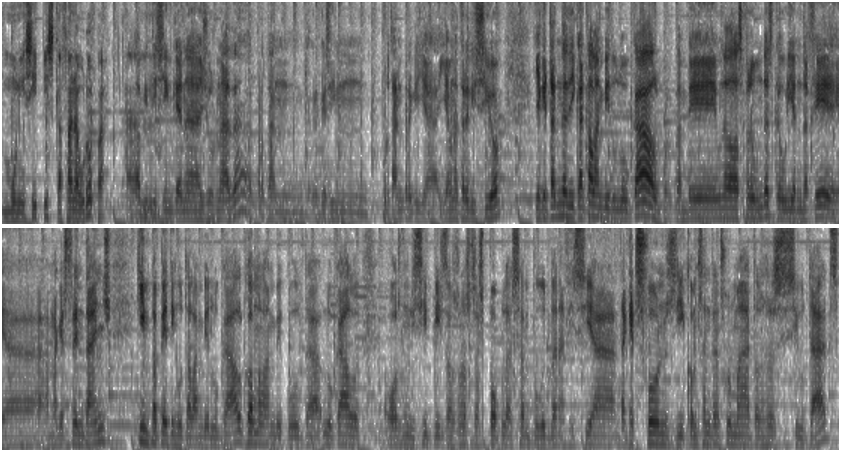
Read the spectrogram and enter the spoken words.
municipis que fan Europa. La 25a jornada, per tant, jo crec que és important perquè hi ha, hi ha una tradició i aquest any dedicat a l'àmbit local, però també una de les preguntes que hauríem de fer eh, amb aquests 30 anys, quin paper ha tingut a l'àmbit local, com a l'àmbit local o els municipis dels nostres pobles s'han pogut beneficiar d'aquests fons i com s'han transformat les nostres ciutats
